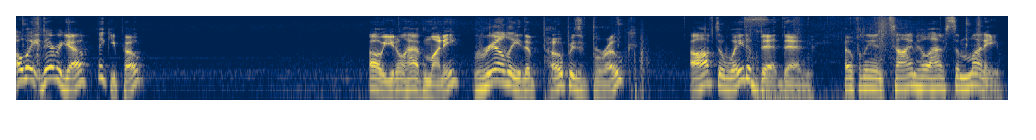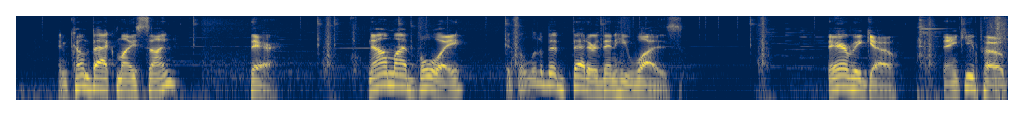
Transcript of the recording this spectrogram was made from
Oh wait, there we go. Thank you, Pope. Oh, you don't have money? Really? The Pope is broke? I'll have to wait a bit then. Hopefully in time he'll have some money. And come back, my son. There. Now my boy is a little bit better than he was. There we go. Thank you, Pope.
